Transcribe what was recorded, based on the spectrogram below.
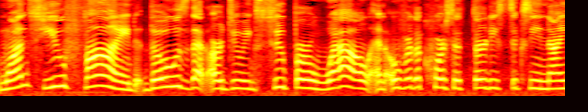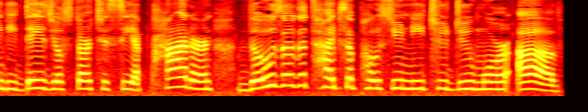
Once you find those that are doing super well, and over the course of 30, 60, 90 days, you'll start to see a pattern. Those are the types of posts you need to do more of.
